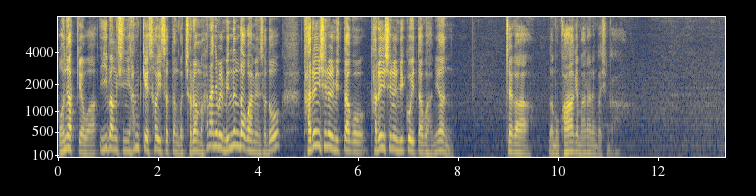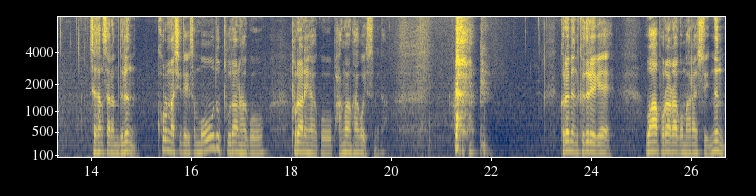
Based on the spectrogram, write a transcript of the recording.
언약계와 이방신이 함께 서 있었던 것처럼 하나님을 믿는다고 하면서도 다른 신을 믿다고 다른 신을 믿고 있다고 하면 제가 너무 과하게 말하는 것인가? 세상 사람들은 코로나 시대에서 모두 불안하고 불안해하고 방황하고 있습니다. 그러면 그들에게 와 보라라고 말할 수 있는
